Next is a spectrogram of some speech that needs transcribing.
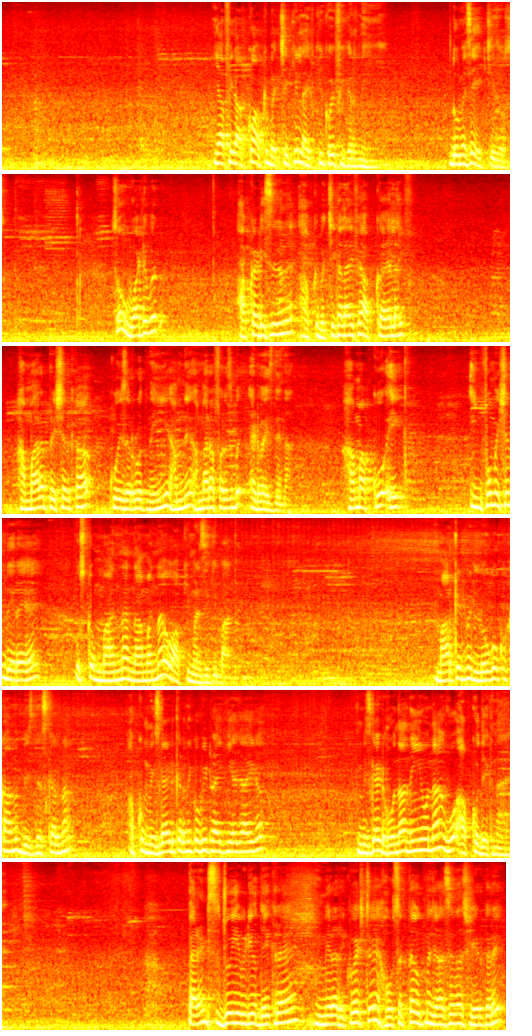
या फिर आपको आपके बच्चे की लाइफ की कोई फ़िक्र नहीं है। दो में से एक चीज़ हो सकती है। सो वाट एवर आपका डिसीज़न है, आपके बच्चे का लाइफ है, आपका है लाइफ हमारा प्रेशर का कोई ज़रूरत नहीं है, हमने हमारा फ़र्ज़ एडवाइस देना। हम आपको एक इंफॉर्मेशन दे रहे हैं, उसको मानना, ना मानना, वो आपकी मर्ज़ी की बात है। मार्केट में लोगों को काम है बिज़नेस करना। आपको मिसगाइड करने को भी ट्राई किया जाएगा। मिसगाइड होना नहीं होना, वो आपको देखना है। पेरेंट्स जो ये वीडियो देख रहे हैं, मेरा रिक्वेस्ट है, हो सकता है उतना ज़्यादा से ज़्यादा शेयर करें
